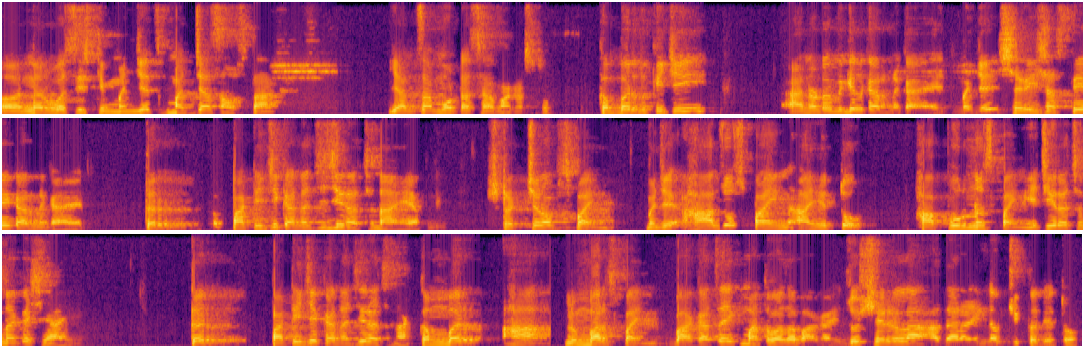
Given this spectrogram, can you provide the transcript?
नर्वस सिस्टीम म्हणजेच मज्जा संस्था यांचा मोठा सहभाग असतो. कंबरदुखीची अॅनाटॉमिकल कारण काय आहेत म्हणजे शरीरशास्त्रीय कारण काय आहेत तर पाठीची कानाची जी रचना आहे आपली स्ट्रक्चर ऑफ स्पाईन म्हणजे हा जो स्पाईन आहे तो हा पूर्ण स्पाईन याची रचना कशी आहे? तर पाठीच्या कानाची रचना कंबर हा लुंबार स्पाईन भागाचा एक महत्त्वाचा भाग आहे जो शरीराला आधार आणि लवचिकता देतो.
